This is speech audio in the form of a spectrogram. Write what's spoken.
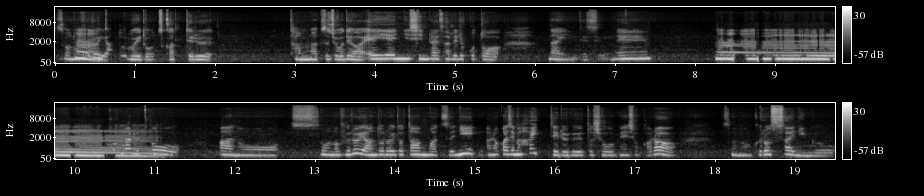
その古い Android を使ってる端末上では永遠に信頼されることはないんですよね。うーん。となると、あの、その古い Android 端末にあらかじめ入っているルート証明書から、そのクロスサイニングを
